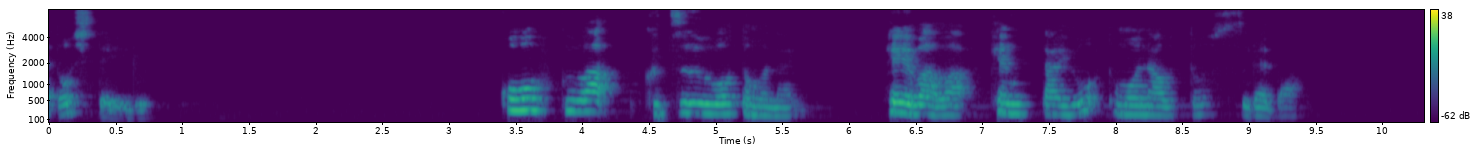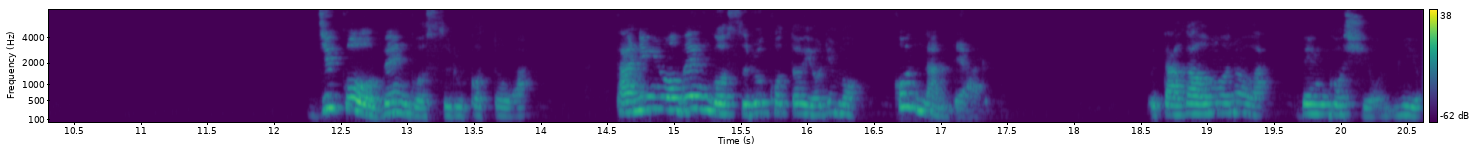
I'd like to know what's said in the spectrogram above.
としている。幸福は苦痛を伴い、平和は検体を伴うとすれば、自己を弁護することは他人を弁護することよりも困難である。疑う者は弁護士を見よ。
